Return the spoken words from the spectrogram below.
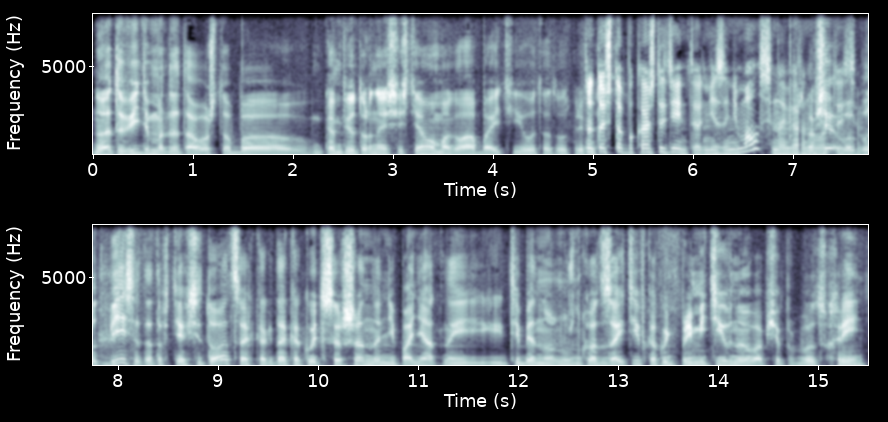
Но это, видимо, для того, чтобы компьютерная система могла обойти вот эту вот препятствие. Ну, то есть, чтобы каждый день ты не занимался, наверное, Вообще, вот, этим. вот, вот бесит это в тех ситуациях, когда какой-то совершенно непонятный, тебе ну, нужно куда-то зайти в какую-нибудь примитивную вообще вот хрень.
